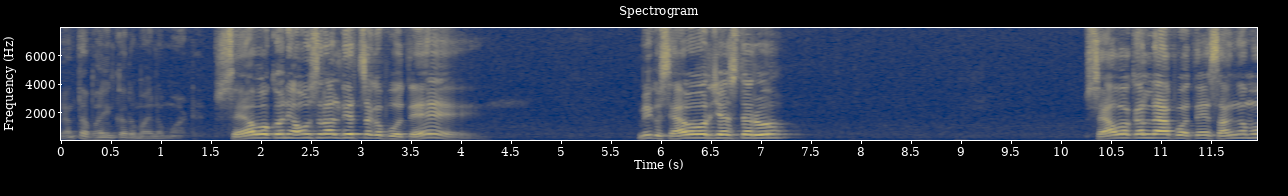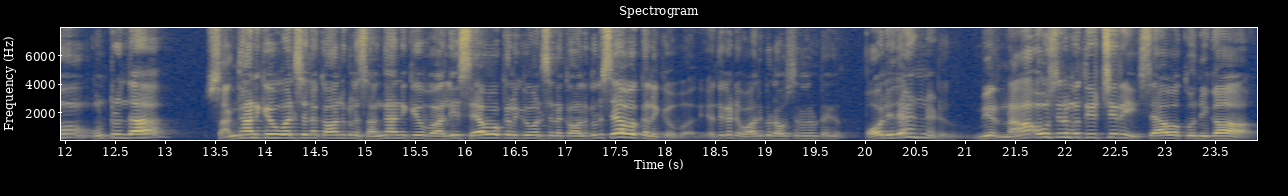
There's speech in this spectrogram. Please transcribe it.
ఎంత భయంకరమైన మాట. సేవకుని అవసరాలు తీర్చకపోతే మీకు సేవ ఎవరు చేస్తారు? సేవకులు లేకపోతే సంఘము ఉంటుందా? సంఘానికి ఇవ్వాల్సిన కానుకలు సంఘానికి ఇవ్వాలి సేవకులకు ఇవ్వాల్సిన కానుకలు సేవకులకు ఇవ్వాలి. ఎందుకంటే వారికి కూడా అవసరాలు ఉంటాయి కదా. పౌలు ఇదే అంటున్నాడు మీరు నా అవసరము తీర్చిరి సేవకునిగా.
